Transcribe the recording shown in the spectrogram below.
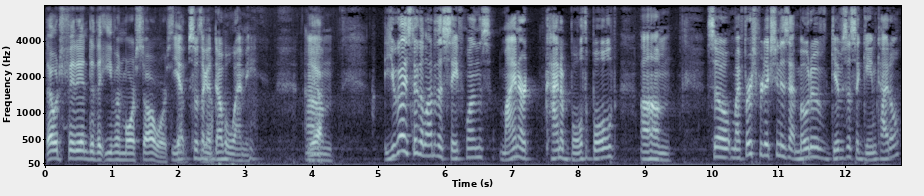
that would fit into the even more Star Wars. Thing, Yep. So it's like you a double whammy. Yeah. Um, you guys took a lot of the safe ones. Mine are kind of both bold. Um, so my first prediction is that Motive gives us a game title.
